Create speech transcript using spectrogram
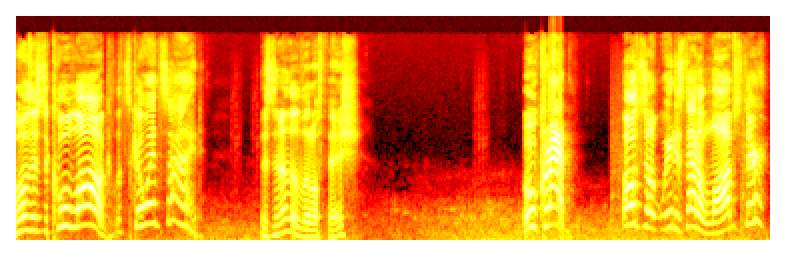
Oh, there's a cool log. Let's go inside. There's another little fish. Oh, crap. Oh, so wait, is that a lobster?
